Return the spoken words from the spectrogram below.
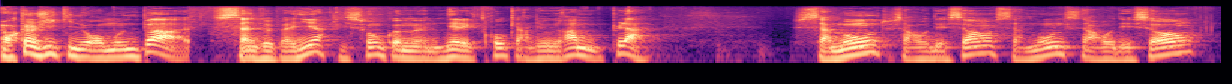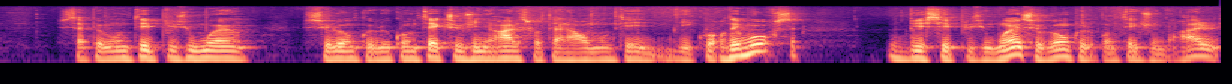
Alors quand je dis qu'ils ne remontent pas, ça ne veut pas dire qu'ils sont comme un électrocardiogramme plat. Ça monte, ça redescend, ça monte, ça redescend, ça peut monter plus ou moins selon que le contexte général soit à la remontée des cours des bourses, ou baisser plus ou moins selon que le contexte général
